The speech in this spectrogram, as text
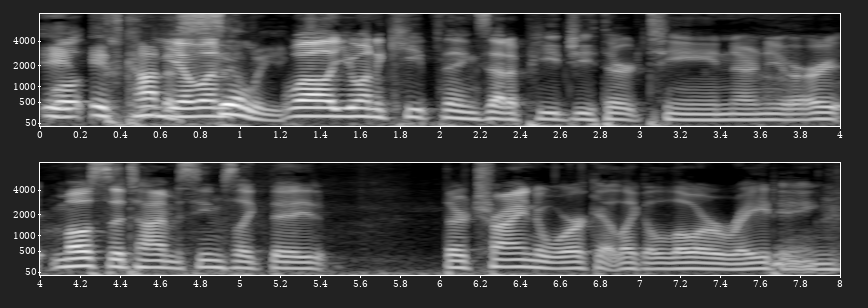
It, Well, it's kind of silly. Well, you want to keep things at a PG thirteen, and you're most of the time it seems like they they're trying to work at like a lower rating.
